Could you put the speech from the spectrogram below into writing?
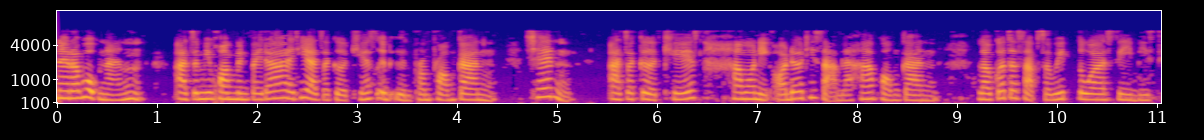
ในระบบนั้นอาจจะมีความเป็นไปได้ที่อาจจะเกิดเคสอื่นๆ พร้อม ๆ กัน เช่น อาจจะเกิดเคส harmonic order ที่ 3 และ 5 พร้อมกัน เราก็จะสับสวิตตัว CBC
